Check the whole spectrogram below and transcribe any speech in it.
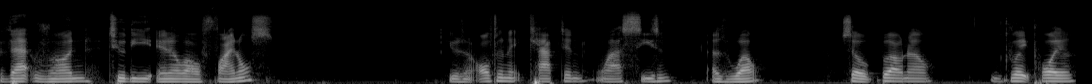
that run to the NLL finals. He was an alternate captain last season as well. So Brownell, great player.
